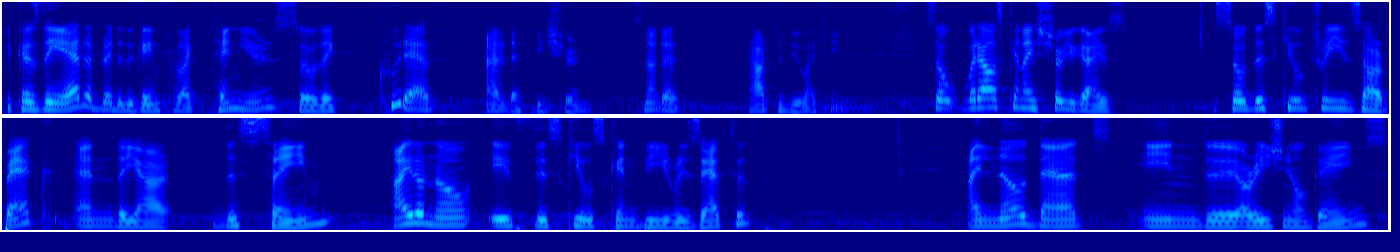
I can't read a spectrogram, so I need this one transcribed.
because they had upgraded the game for like 10 years so they could have added that feature it's not that hard to do, I think. So what else can I show you guys? So the skill trees are back and they are the same. I don't know if the skills can be resetted. I know that in the original games,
